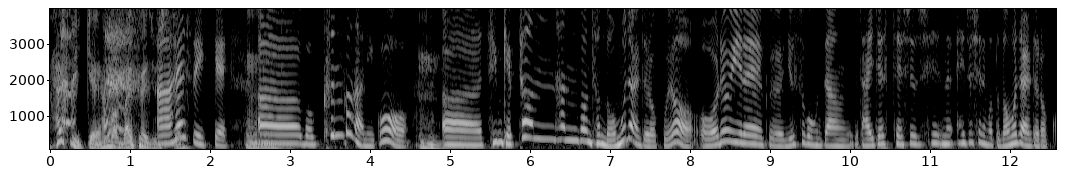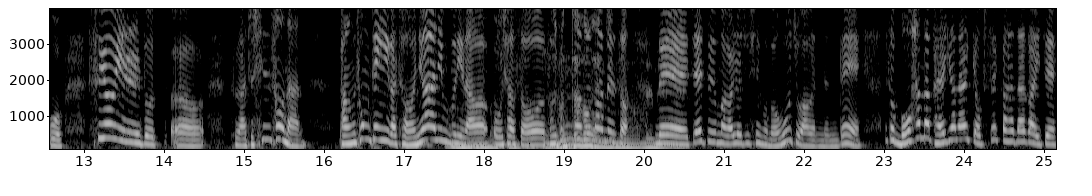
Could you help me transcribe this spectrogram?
할 수 있게 한번 말씀해 주시죠. 아 할 수 있게 음, 아뭐큰 건 아니고 음. 아, 지금 개편한 건 전 너무 잘 들었고요. 어, 월요일에 그 뉴스 공장 다이제스트 해주시는, 해주시는 것도 너무 잘 들었고 수요일도 어, 그 아주 신선한 방송쟁이가 전혀 아닌 분이 음, 나오셔서 더. 네네. 네 재즈 음악 알려주시는 거 너무 좋았는데 그래서 뭐 하나 발견할 게 없을까 하다가 이제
